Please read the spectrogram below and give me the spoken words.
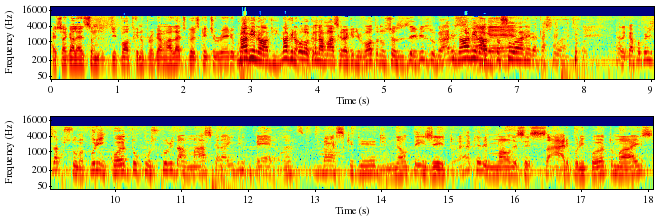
É isso aí, galera. Estamos de volta aqui no programa Let's Go Skate Radio. 99, 99. Colocando a máscara aqui de volta nos seus devidos lugares. 99, Ah, tô é. suando, hein, velho? Tá suando. É, daqui a pouco a gente se acostuma. Por enquanto, o costume da máscara ainda impera, né? Mask, dude. Não tem jeito. É aquele mal necessário por enquanto, mas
